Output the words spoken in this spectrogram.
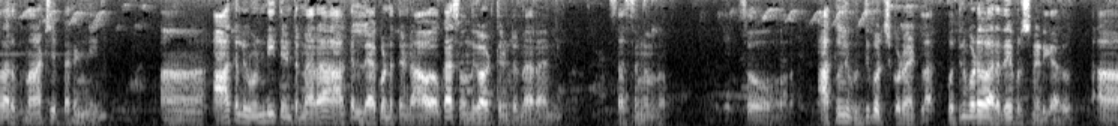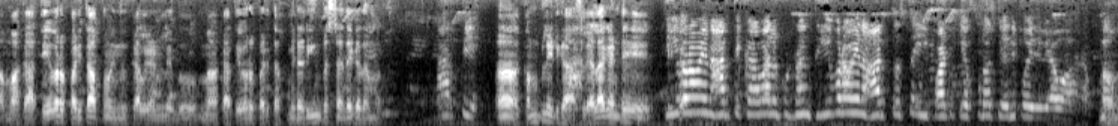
వారు ఒక మాట చెప్పారండి. ఆకలి ఉండి తింటున్నారా ఆకలి లేకుండా తింట అవకాశం ఉంది కాబట్టి తింటున్నారా అని సత్సంగంలో. సో ఆకలిని వృద్ధిపరచుకోవడం ఎట్లా? పొద్దున కూడా వారు అదే ప్రశ్న అడిగారు. మాకు ఆ తీవ్ర పరితాపం ఎందుకు కలగడం లేదు మాకు ఆ తీవ్ర పరితాపం మీరు అడిగిన ప్రశ్న అదే కదమ్మా? కంప్లీట్గా అసలు ఎలాగంటే తీవ్రమైన ఆర్తి కావాలనుకుంటున్నాను తీవ్రమైన ఆర్తి వస్తే ఈ పాటికి ఎప్పుడో తేలిపోయేది వ్యవహారం.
